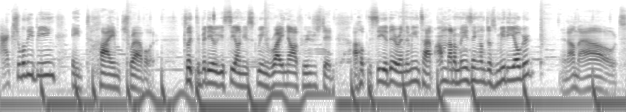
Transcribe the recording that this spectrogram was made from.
actually being a time traveler. Click the video you see on your screen right now if you're interested. I hope to see you there. In the meantime, I'm not amazing, I'm just mediocre, and I'm out.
